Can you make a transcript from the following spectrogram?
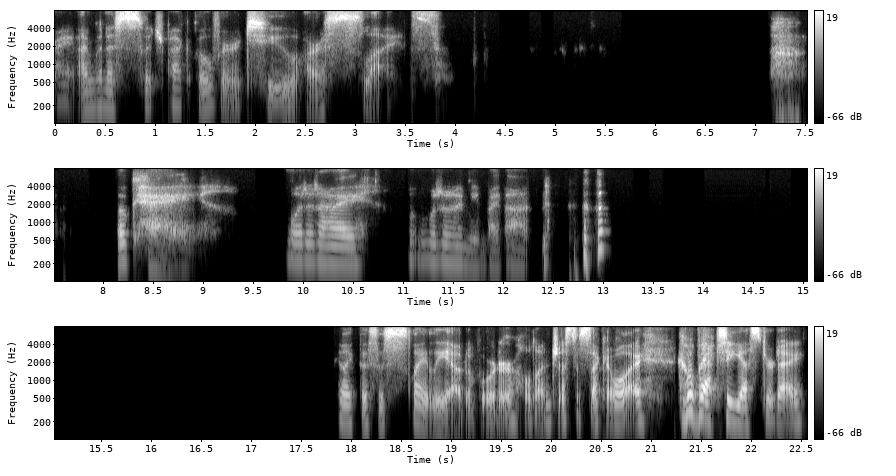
All right, I'm going to switch back over to our slides. Okay, what did I, what did I mean by that? I feel like this is slightly out of order. Hold on just a second while I go back to yesterday.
